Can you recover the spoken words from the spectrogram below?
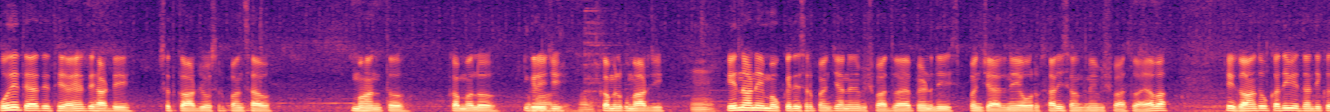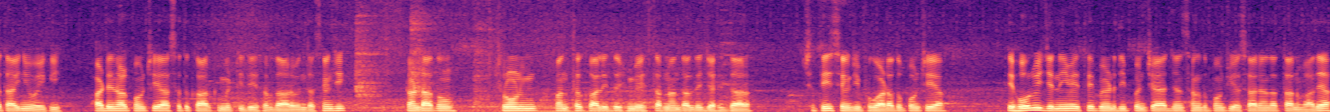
ਉਹਦੇ ਤਹਿਤ ਇੱਥੇ ਆਏ ਤੇ ਸਾਡੇ ਸਤਿਕਾਰਯੋਗ ਸਰਪੰਚ ਸਾਹਿਬ ਮਹੰਤ ਕਮਲ ਗਿਰੀ ਜੀ ਕਮਲ ਕੁਮਾਰ ਜੀ। ਇਹਨਾਂ ਨੇ ਮੌਕੇ ਦੇ ਸਰਪੰਚਾਂ ਨੇ ਵਿਸ਼ਵਾਸ ਦਵਾਇਆ ਪਿੰਡ ਦੀ ਪੰਚਾਇਤ ਨੇ ਔਰ ਸਾਰੀ ਸੰਗਤ ਨੇ ਵਿਸ਼ਵਾਸ ਦਵਾਇਆ ਵਾ। ਕਿ ਗਾਂ ਤੋਂ ਕਦੀ ਵੀ ਇਦਾਂ ਦੀ ਕਤਾਈ ਨਹੀਂ ਹੋਏਗੀ। ਸਾਡੇ ਨਾਲ ਪਹੁੰਚੇ ਆ ਸਤਿਕਾਰ ਕਮੇਟੀ ਦੇ ਸਰਦਾਰ ਰਵਿੰਦਰ ਸਿੰਘ ਜੀ ਟਾਂਡਾ ਤੋਂ ਸ਼੍ਰੋਮਣੀ ਪੰਥਕ ਅਕਾਲੀ ਦਸ਼ਮੇਸ਼ ਤਰਨਾ ਦਲ ਦੇ ਜਥੇਦਾਰ ਸਤੀਸ਼ ਸਿੰਘ ਜੀ ਫਗਵਾੜਾ ਤੋਂ ਪਹੁੰਚੇ ਆ। ਤੇ ਹੋਰ ਵੀ ਜਿੰਨੀ ਵੀ ਇੱਥੇ ਪਿੰਡ ਦੀ ਪੰਚਾਇਤ ਜਨ ਸੰਗਤ ਪਹੁੰਚੀ ਆ ਸਾਰਿਆਂ ਦਾ ਧੰਨਵਾਦ ਆ।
